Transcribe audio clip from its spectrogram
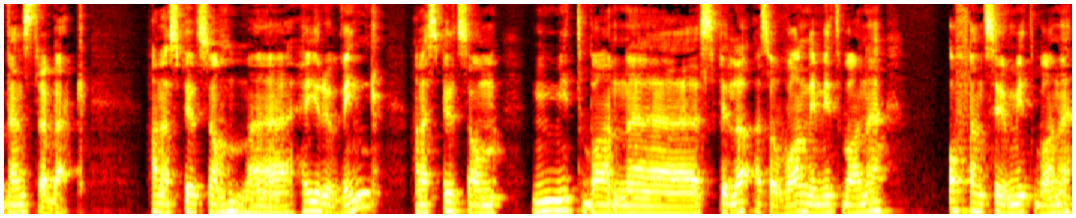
venstreback. Han har spilt som uh, høyre wing. Han har spilt som midtbanespiller, altså vanlig midtbane, offensiv midtbane,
